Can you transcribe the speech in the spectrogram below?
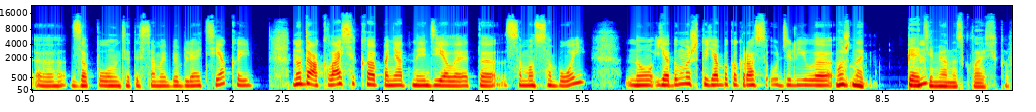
э, заполнить этой самой библиотекой. Ну да, классика, понятное дело, это само собой, но я думаю, что я бы как раз уделила... Можно пять mm-hmm. имен из классиков?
